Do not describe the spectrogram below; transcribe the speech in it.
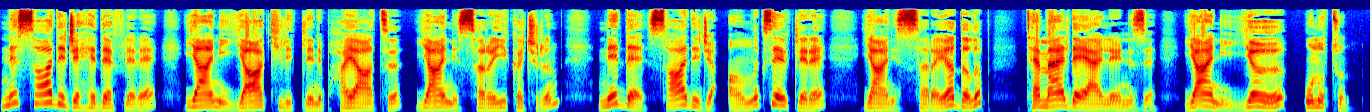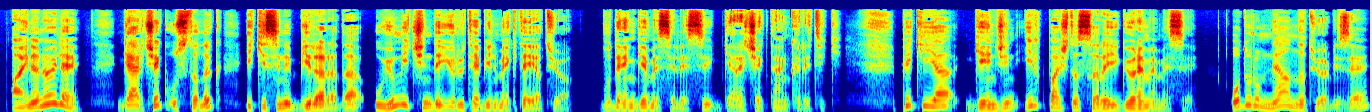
Ne sadece hedeflere yani yağ kilitlenip hayatı yani sarayı kaçırın ne de sadece anlık zevklere yani saraya dalıp temel değerlerinizi yani yağı unutun. Aynen öyle. Gerçek ustalık ikisini bir arada uyum içinde yürütebilmekte yatıyor. Bu denge meselesi gerçekten kritik. Peki ya gencin ilk başta sarayı görememesi? O durum ne anlatıyor bize?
